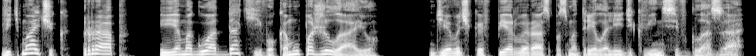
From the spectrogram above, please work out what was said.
Ведь мальчик — раб, и я могу отдать его, кому пожелаю». Девочка в первый раз посмотрела леди Квинси в глаза.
